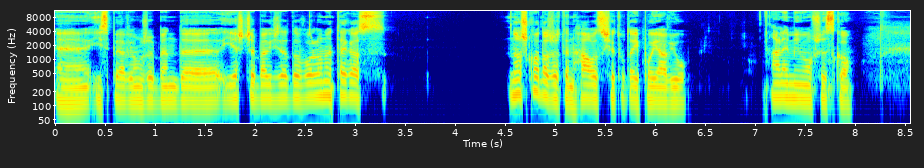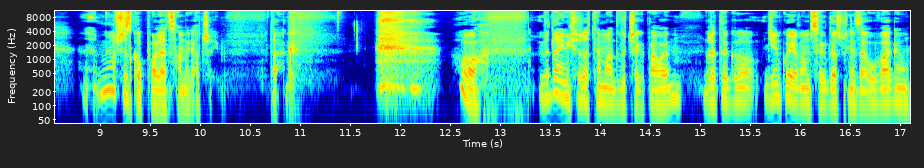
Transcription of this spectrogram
e, i sprawią, że będę jeszcze bardziej zadowolony. Teraz no szkoda, że ten chaos się tutaj pojawił, ale mimo wszystko e, mimo wszystko polecam raczej. Tak. O, wydaje mi się, że temat wyczerpałem, dlatego dziękuję Wam serdecznie za uwagę.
